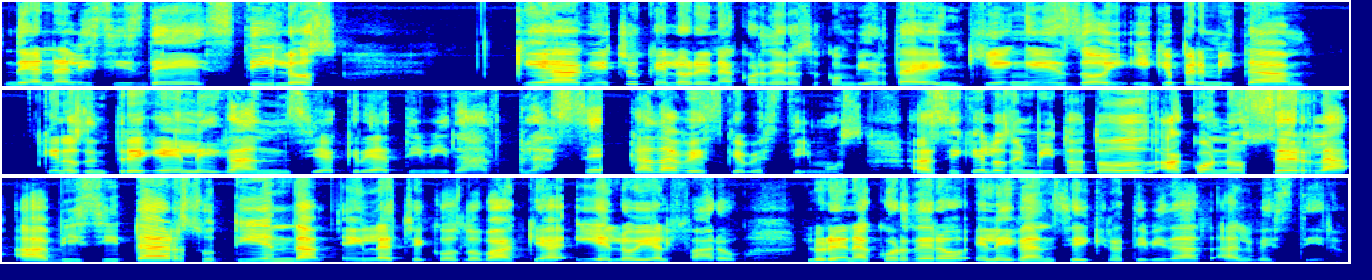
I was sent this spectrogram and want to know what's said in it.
de análisis de estilos que han hecho que Lorena Cordero se convierta en quien es hoy y que permita que nos entregue elegancia, creatividad, placer cada vez que vestimos. Así que los invito a todos a conocerla, a visitar su tienda en la Checoslovaquia y Eloy Alfaro. Lorena Cordero, elegancia y creatividad al vestir.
